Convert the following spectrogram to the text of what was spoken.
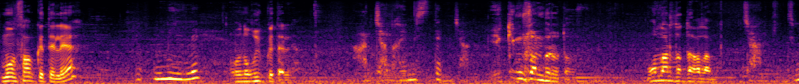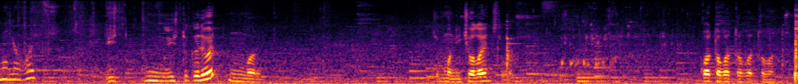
мону салып кетели э? Мейли ону куюп кетели анчалык эмес дем жаным миң сом берип атабыз оларды да алам жан тим эле койчу эчтеке дебет мунун баары же муну ичип алайынчы кото кото кото.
